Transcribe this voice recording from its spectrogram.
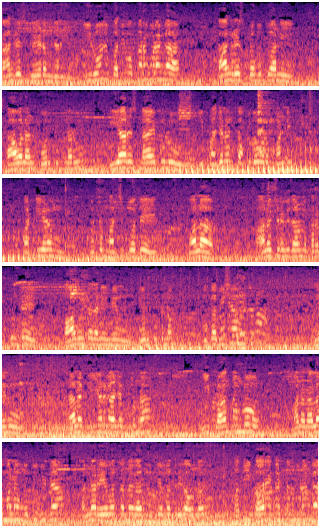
కాంగ్రెస్ వేయడం జరిగింది. ఈ రోజు ప్రతి ఒక్కరు కూడా కాంగ్రెస్ ప్రభుత్వాన్ని కావాలని కోరుకుంటున్నారు. టీఆర్ఎస్ నాయకులు ఈ ప్రజలను తప్పుదోవడం బండి పట్టియడం కొంచెం మర్చిపోతే వాళ్ళ ఆలోచన విధానం కరెక్ట్ ఉంటే బాగుంటుందని మేము కోరుకుంటున్నాం. ఒక విషయం నేను చాలా క్లియర్గా చెప్తున్నా ఈ ప్రాంతంలో మన నల్లమల్ల ముద్దు బిడ్డ అన్న రేవంత్ అన్న గారు ముఖ్యమంత్రిగా ఉన్నారు. ప్రతి కార్యకర్తలు కూడా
